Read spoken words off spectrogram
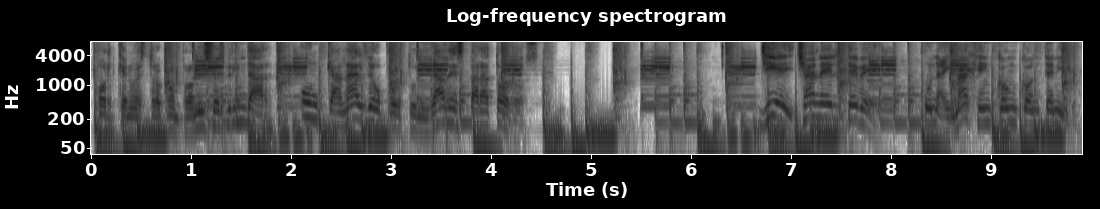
Porque nuestro compromiso es brindar un canal de oportunidades para todos. GA Channel TV, una imagen con contenido.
